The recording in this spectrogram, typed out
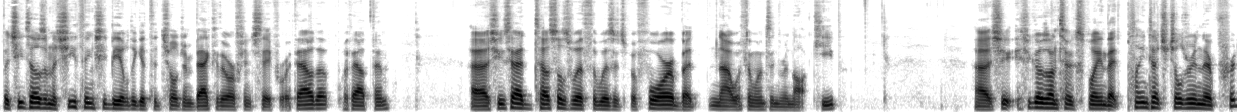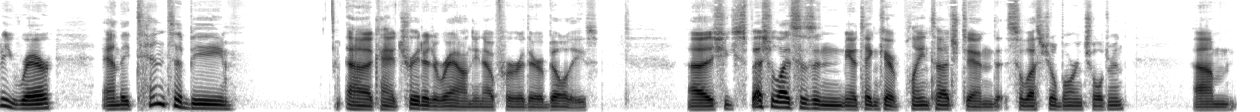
but she tells them that she thinks she'd be able to get the children back to the orphanage safer without without them. Uh, she's had tussles with the wizards before, but not with the ones in Renault Keep. Uh, she, she goes on to explain that plain touch children, they're pretty rare, and they tend to be uh, kind of traded around, you know, for their abilities. Uh, she specializes in, you know, taking care of planetouched and celestial born children. Um,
